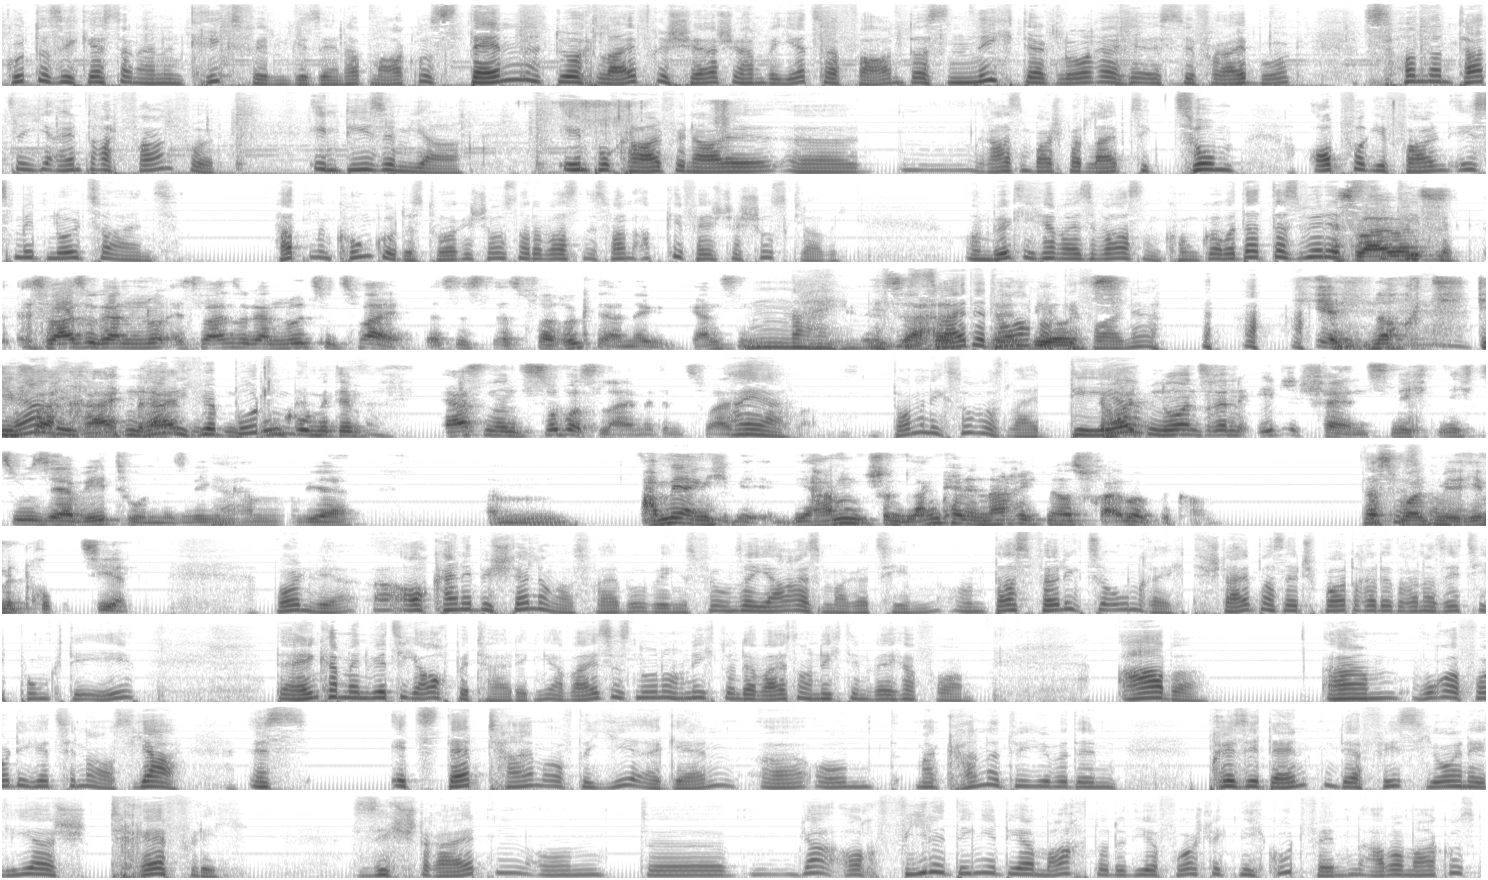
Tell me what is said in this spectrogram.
Gut, dass ich gestern einen Kriegsfilm gesehen habe, Markus, denn durch Live-Recherche haben wir jetzt erfahren, dass nicht der glorreiche SC Freiburg, sondern tatsächlich Eintracht Frankfurt in diesem Jahr im Pokalfinale äh, Rasenballsport Leipzig zum Opfer gefallen ist mit 0 zu 1. Hat ein Kunko das Tor geschossen oder was? Es war ein abgefälschter Schuss, glaube ich. Und möglicherweise war es ein Kunko. Aber das, das würde es war, übrigens, es war sogar es waren sogar 0 zu 2. Das ist das Verrückte an der ganzen Nein, ist Sache, das zweite Tor auch noch gefallen, ja. Hier noch tiefer herrlich, rein, herrlich. Wir Kunko mit dem ersten und Soboslai mit dem zweiten. Ah ja, Dominik Soboslai. Der, wir wollten nur unseren Edelfans nicht, nicht zu sehr wehtun. Deswegen ja. haben wir, ähm, haben wir eigentlich, wir haben schon lange keine Nachrichten mehr aus Freiburg bekommen. Das, das wollten wir hiermit provozieren. Wollen wir. Auch keine Bestellung aus Freiburg übrigens für unser Jahresmagazin. Und das völlig zu Unrecht. Steilpass.sportradio360.de. Der Henkermann wird sich auch beteiligen. Er weiß es nur noch nicht und er weiß noch nicht in welcher Form. Aber, ähm, worauf wollte ich jetzt hinaus? Ja, es, it's that time of the year again. Äh, und man kann natürlich über den Präsidenten der FIS, Johann Elias, trefflich sich streiten und äh, ja, auch viele Dinge, die er macht oder die er vorschlägt, nicht gut finden. Aber Markus,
